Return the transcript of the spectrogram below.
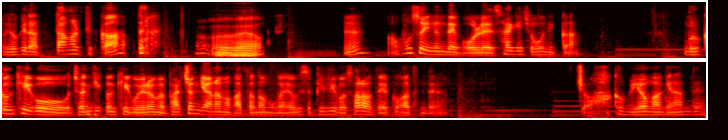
어, 여기다 땅을 필까? 어, 왜요? 응? 아, 호수 있는 데가 원래 살기 좋으니까. 물 끊기고 전기 끊기고 이러면 발전기 하나만 갖다 놓으면 그냥 여기서 비비고 살아도 될 것 같은데요. 조금 위험하긴 한데.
